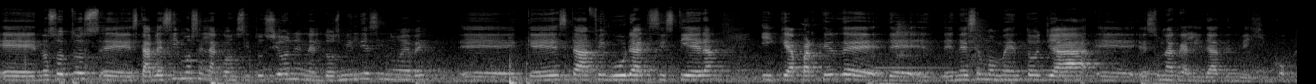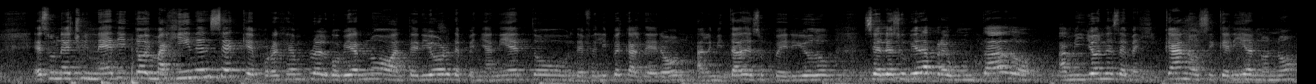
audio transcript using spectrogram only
Eh, nosotros eh, establecimos en la Constitución en el 2019 que esta figura existiera y que a partir de, en ese momento ya eh, es una realidad en México. Es un hecho inédito. Imagínense que, por ejemplo, el gobierno anterior de Peña Nieto, de Felipe Calderón, a la mitad de su periodo, se les hubiera preguntado a millones de mexicanos si querían o no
